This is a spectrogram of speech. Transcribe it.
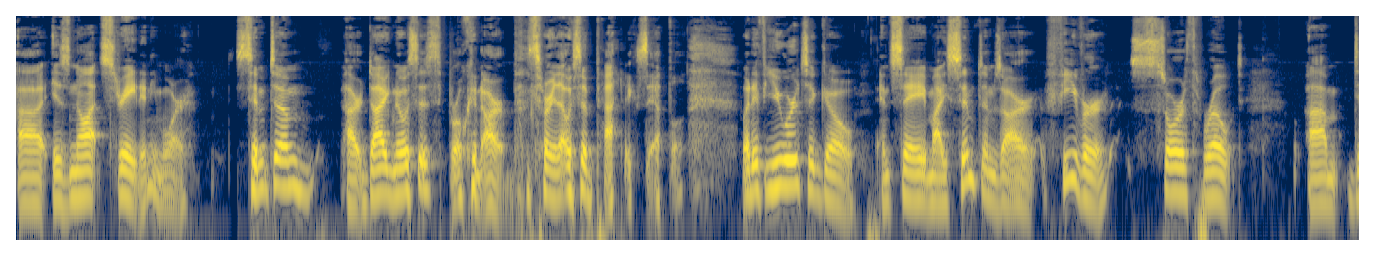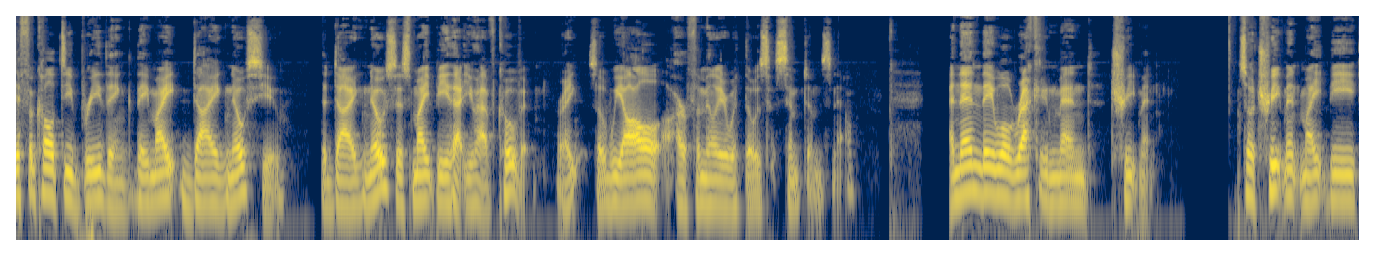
uh, is not straight anymore. Symptom or diagnosis broken arm. Sorry, that was a bad example. But if you were to go and say, My symptoms are fever, sore throat, um, difficulty breathing, they might diagnose you. The diagnosis might be that you have COVID, right? So we all are familiar with those symptoms now. And then they will recommend treatment. So treatment might be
